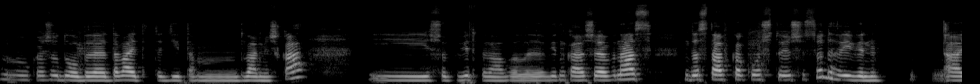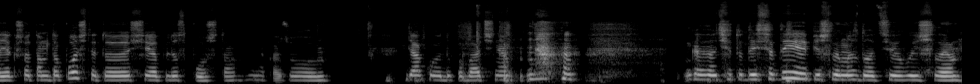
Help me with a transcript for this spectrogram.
ну кажу, добре, давайте тоді там два мішка і щоб відправили. Він каже: в нас доставка коштує 600 гривень, а якщо там до пошти, то ще плюс пошта. Я кажу, дякую, до побачення. Коротше, туди-сюди пішли ми з доцею, вийшли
